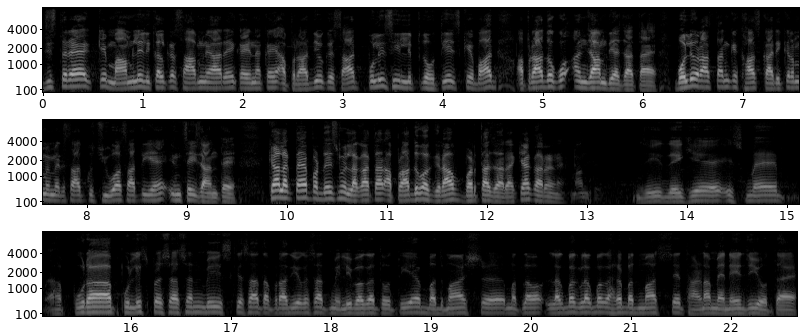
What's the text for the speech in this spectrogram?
जिस तरह के मामले निकलकर सामने आ रहे हैं, कहीं ना कहीं अपराधियों के साथ पुलिस ही लिप्त होती है। इसके बाद अपराधों को अंजाम दिया जाता है। बोलियो राजस्थान के खास कार्यक्रम में मेरे साथ कुछ युवा साथी है, इनसे ही जानते हैं। क्या लगता है, प्रदेश में लगातार अपराधों का गिराफ बढ़ता जा रहा है? क्या कारण है? मानते जी, देखिए, इसमें पूरा पुलिस प्रशासन भी इसके साथ, अपराधियों के साथ मिली भगत होती है। बदमाश मतलब लगभग लगभग हर बदमाश से थाना मैनेज ही होता है।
